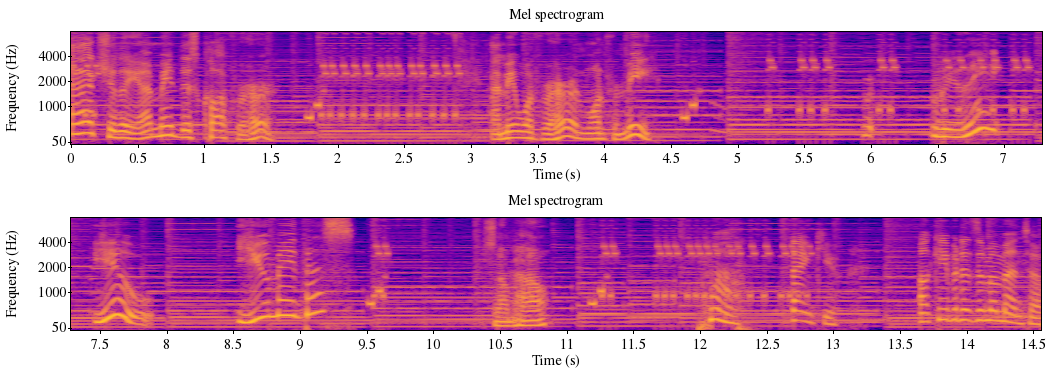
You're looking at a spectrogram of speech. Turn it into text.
Actually, I made this clock for her. I made one for her and one for me. Really? You? You made this? Somehow. Well, thank you. I'll keep it as a memento.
